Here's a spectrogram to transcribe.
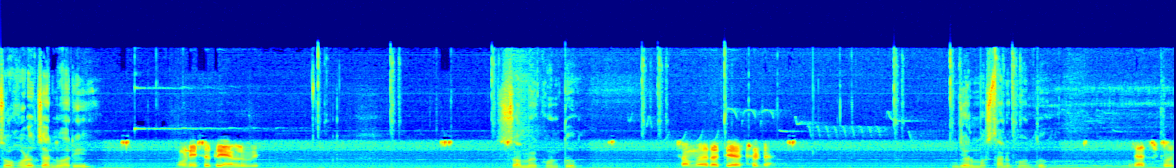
ଷୋହଳ ଜାନୁଆରୀ ଉଣେଇଶହ ତେୟାନବେ ସମୟ କୁହନ୍ତୁ ସମୟ ରାତି ଆଠଟା ଜନ୍ମସ୍ଥାନ କୁହନ୍ତୁ जाजपुर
